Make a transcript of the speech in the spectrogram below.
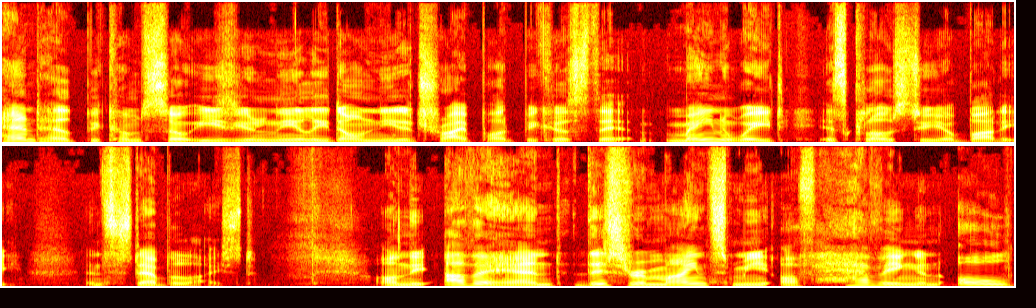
handheld becomes so easy you nearly don't need a tripod because the main weight is close to your body and stabilized. On the other hand, this reminds me of having an old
